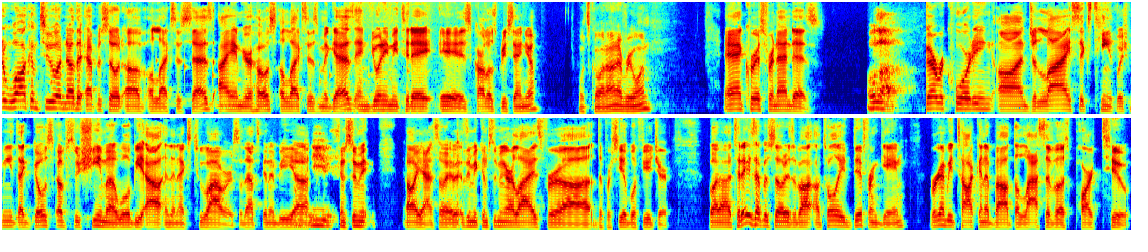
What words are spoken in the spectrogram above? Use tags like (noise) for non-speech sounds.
and welcome to another episode of Alexis Says. I am your host, Alexis Miguez, and joining me today is Carlos Briseño. What's going on, everyone? And Chris Fernandez. Hola. We are recording on July 16th, which means that Ghost of Tsushima will be out in the next two hours. So that's going to be uh, consuming. Oh, yeah. So it's going to be consuming our lives for uh, the foreseeable future. But uh, today's episode is about a totally different game. We're going to be talking about The Last of Us Part 2.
